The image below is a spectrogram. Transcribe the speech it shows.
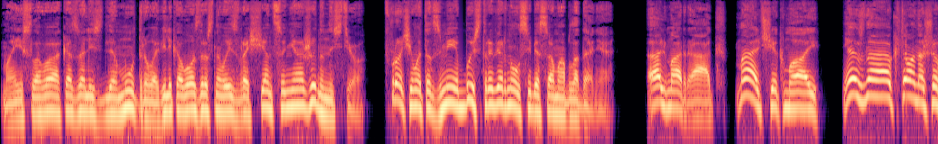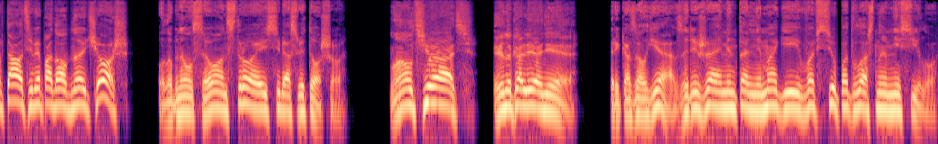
Мои слова оказались для мудрого, великовозрастного извращенца неожиданностью. Впрочем, этот змей быстро вернул себе самообладание. «Альмарак, мальчик мой, не знаю, кто нашептал тебе подобную чушь!» — улыбнулся он, строя из себя святошу. «Молчать! И на колени!» — приказал я, заряжая ментальной магией во всю подвластную мне силу.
